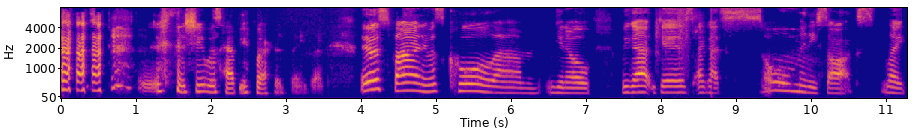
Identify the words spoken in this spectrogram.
she was happy about her thing, but it was fun. It was cool. Um, you know, we got gifts. I got so many socks. Like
